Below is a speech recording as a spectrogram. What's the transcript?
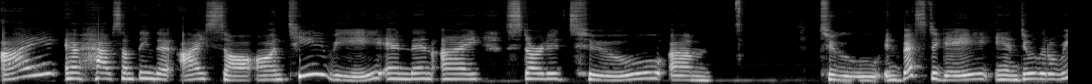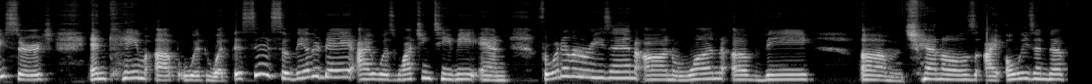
I have something that I saw on TV, and then I started to um, to investigate and do a little research and came up with what this is. So the other day I was watching TV, and for whatever reason, on one of the um, channels, I always end up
